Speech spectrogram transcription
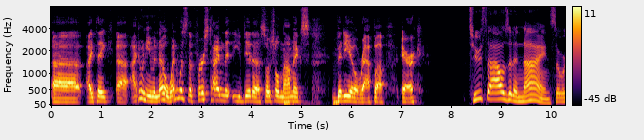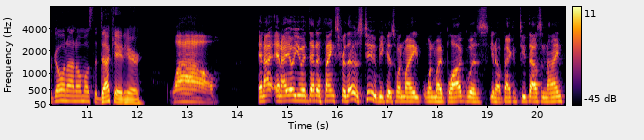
Uh, I think uh, I don't even know when was the first time that you did a Socialnomics video wrap up, Erik. 2009. So we're going on almost a decade here. Wow. And I and I owe you a debt of thanks for those too, because when my when my blog was, you know, back in 2009,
